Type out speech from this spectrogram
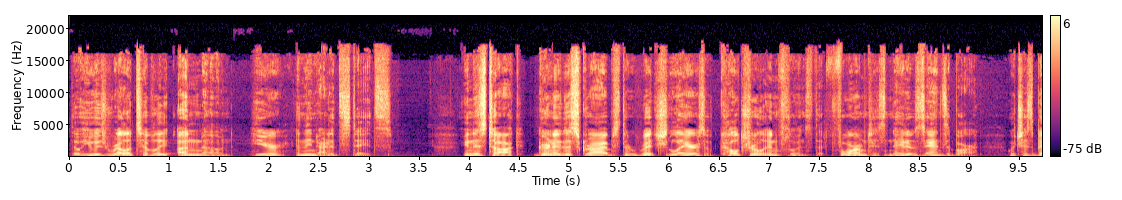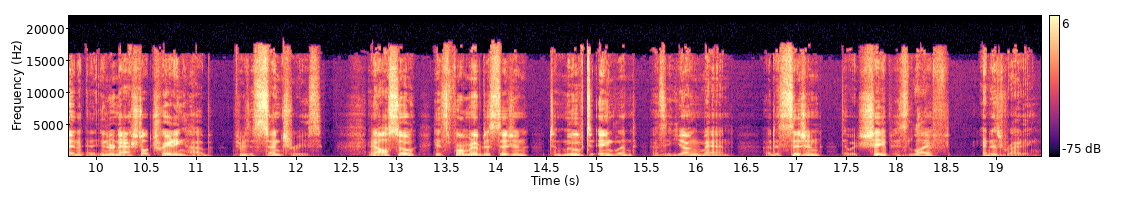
though he was relatively unknown here in the United States. In his talk, Gurnah describes the rich layers of cultural influence that formed his native Zanzibar, which has been an international trading hub through the centuries, and also his formative decision to move to England as a young man, a decision that would shape his life and his writing.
